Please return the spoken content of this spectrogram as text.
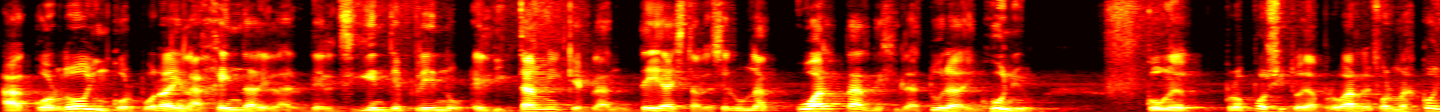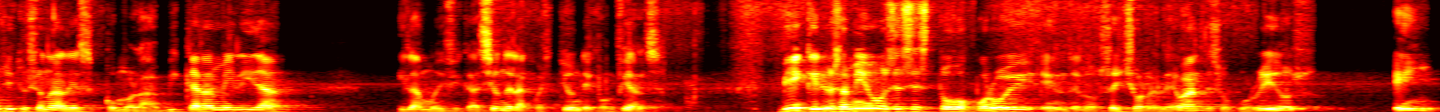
acordó incorporar en la agenda del siguiente pleno el dictamen que plantea establecer una cuarta legislatura en junio, con el propósito de aprobar reformas constitucionales como la bicameralidad y la modificación de la cuestión de confianza. Bien, queridos amigos, ese es todo por hoy en de los hechos relevantes ocurridos en,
